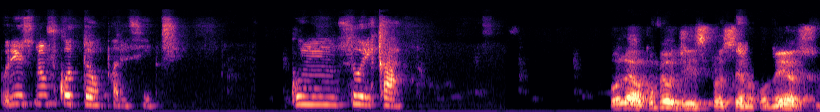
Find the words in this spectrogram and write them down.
Por isso não ficou tão parecido com um suricato. Ô, Léo, como eu disse para você no começo,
